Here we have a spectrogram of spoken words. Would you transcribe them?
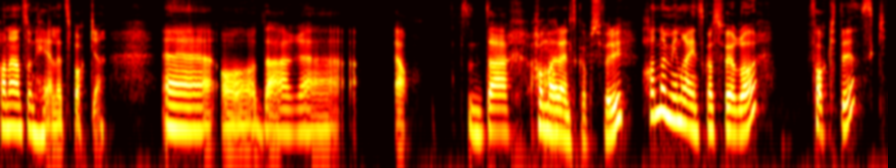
Han er en sånn helhetspakke. Eh, og der eh, Ja. Der Han er regnskapsfører. han er min regnskapsfører, faktisk.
